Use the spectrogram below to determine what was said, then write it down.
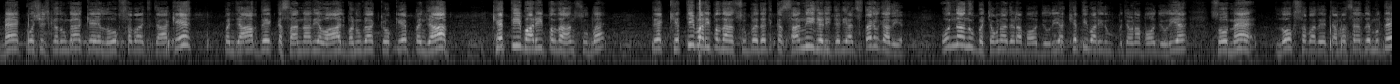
ਮੈਂ ਕੋਸ਼ਿਸ਼ ਕਰੂੰਗਾ ਕਿ ਲੋਕ ਸਭਾ 'ਚ ਜਾ ਕੇ ਪੰਜਾਬ ਦੇ ਕਿਸਾਨਾਂ ਦੀ ਆਵਾਜ਼ ਬਣੂਗਾ ਕਿਉਂਕਿ ਪੰਜਾਬ ਖੇਤੀਬਾੜੀ ਪ੍ਰਧਾਨ ਸੂਬਾ ਹੈ ਤੇ ਖੇਤੀਬਾੜੀ ਪ੍ਰਧਾਨ ਸੂਬੇ ਦੇ ਵਿੱਚ ਕਿਸਾਨੀ ਜਿਹੜੀ ਜਿਹੜੀ ਅੱਜ ਸਟਰਗਲ ਕਰ ਰਹੀ ਹੈ, ਉਹਨਾਂ ਨੂੰ ਬਚਾਉਣਾ ਜਿਹੜਾ ਬਹੁਤ ਜ਼ਰੂਰੀ ਹੈ, ਖੇਤੀਬਾੜੀ ਨੂੰ ਬਚਾਉਣਾ ਬਹੁਤ ਜ਼ਰੂਰੀ ਹੈ। ਸੋ ਮੈਂ ਲੋਕ ਸਭਾ ਦੇ ਵਿੱਚ ਅੰਮ੍ਰਿਤਸਰ ਦੇ ਮੁੱਦੇ,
